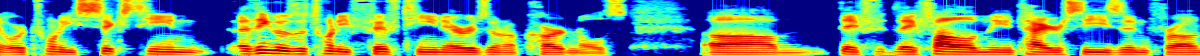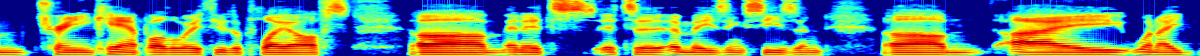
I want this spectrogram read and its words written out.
or 2016. I think it was the 2015 Arizona Cardinals. Um, they they follow them the entire season from training camp all the way through the playoffs, um, and it's it's an amazing season. Um, I when I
